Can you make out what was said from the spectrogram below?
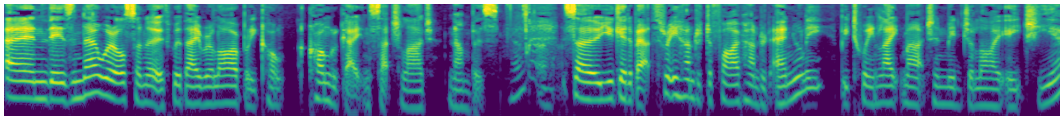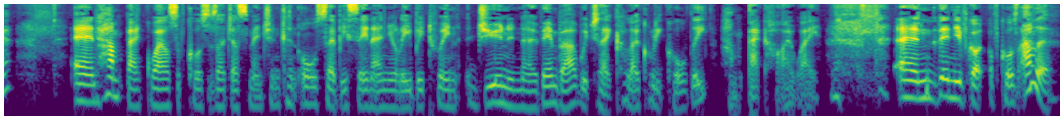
And there's nowhere else on earth where they reliably con- congregate in such large numbers. Oh. So you get about 300 to 500 annually between late March and mid July each year. And humpback whales, of course, as I just mentioned, can also be seen annually between June and November, which they colloquially call the humpback highway. and then you've got, of course, other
